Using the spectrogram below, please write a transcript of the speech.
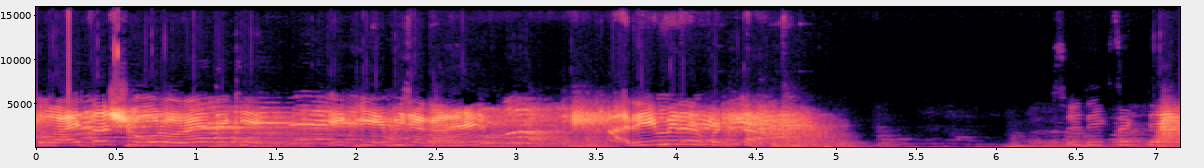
तो गाइस का शोर हो रहा है देखिए एक ये भी जगह है। अरे मेरा दुपट्टा। तो देख सकते हैं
